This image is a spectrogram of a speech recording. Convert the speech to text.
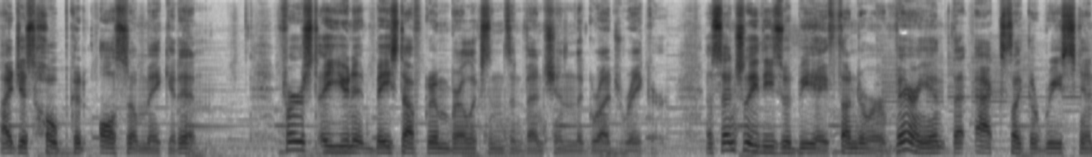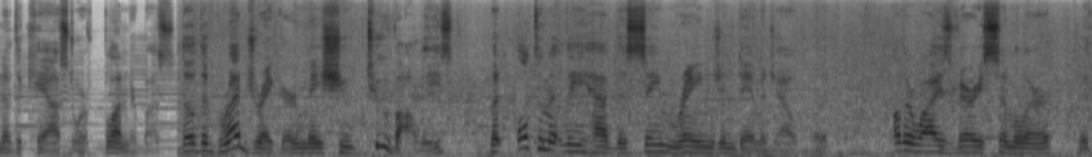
I just hope could also make it in. First, a unit based off Grim Burloksson's invention, the Grudge Raker. Essentially, these would be a Thunderer variant that acts like a reskin of the Chaos Dwarf Blunderbuss, though the Grudge Raker may shoot two volleys, but ultimately have the same range and damage output. Otherwise, very similar with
